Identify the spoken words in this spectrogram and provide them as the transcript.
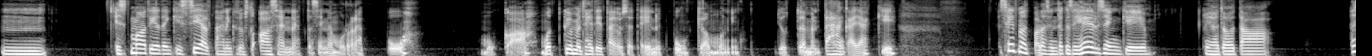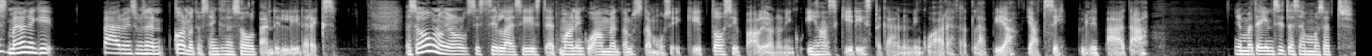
Mm, ja sitten mä oon tietenkin sieltä vähän niin semmoista asennetta sinne mun reppuun mukaan. Mutta kyllä mä heti tajusin, että ei nyt punkki on mun niin juttu, en mä tähänkään jäkkiin. Sitten mä palasin takaisin Helsinkiin ja tota, sitten mä jotenkin päädyin semmoisen 13-henkisen soul-bandin liideriksi. Ja soul on ollut siis sillä siistiä, että mä oon niin kuin ammentanut sitä musiikkia tosi paljon. niin kuin ihan skidistä käynyt niin kuin läpi ja jatsi ylipäätään. Ja mä tein sitä semmoiset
